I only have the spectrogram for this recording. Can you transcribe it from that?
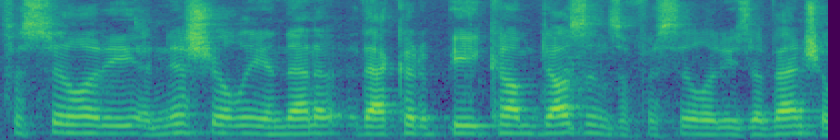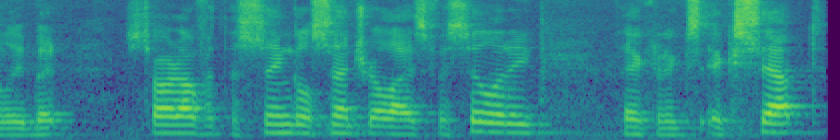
facility initially, and then uh, that could become dozens of facilities eventually, but start off with a single centralized facility that can accept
